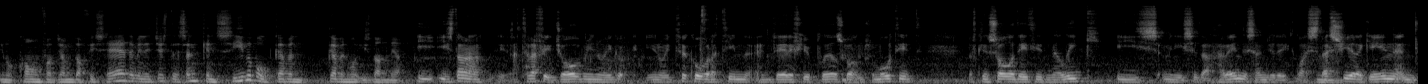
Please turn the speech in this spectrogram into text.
You know, calling for Jim Duffy's head. I mean, it just it's inconceivable given given what he's done there. he, he's done a, a terrific job. You know, he got you know he took over a team that had very few players, got them promoted. They've consolidated in the league. He's I mean he's had a horrendous injury list this mm. year again, and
